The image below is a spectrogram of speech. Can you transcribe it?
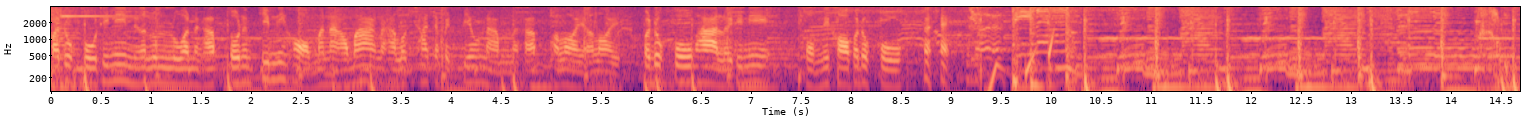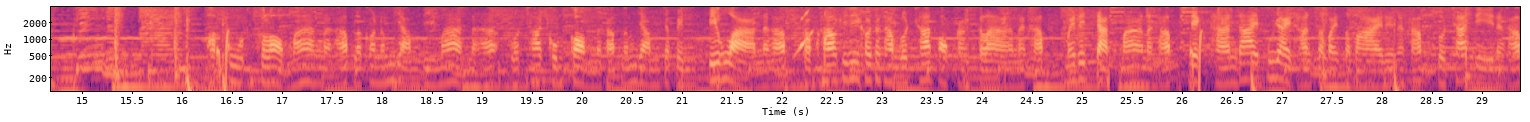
ปลาดุกปูที่นี่เนื้อล้วนๆนะครับ ตัวน้ำจิ้มนี่หอมมะนาวมากนะครับรสชาติจะเป็นเปรี้ยวนำนะครับ อร่อยอร่อยปลาดุกปูผ่านเลยที่นี่ ผมนี่คอปลาดุกปู กรอบมากนะครับ แล้วก็น้ำยำดีมากนะฮะ รสชาติกลมกล่อมนะครับ น้ำยำจะเป็นเปรี้ยวหวานนะครับ กับข้าวที่นี่เขาจะทำรสชาติออกกลางๆนะครับ ไม่ได้จัดมากนะครับ เด็กทานได้ผู้ใหญ่ทานสบายๆเลยนะครับ รสชาติดีนะครับ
